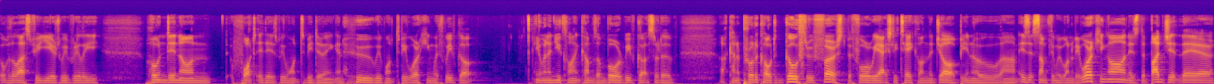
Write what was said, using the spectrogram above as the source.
over the last few years, we've really honed in on what it is we want to be doing and who we want to be working with. We've got, you know, when a new client comes on board, we've got sort of a kind of protocol to go through first before we actually take on the job. You know, um, is it something we want to be working on? Is the budget there?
